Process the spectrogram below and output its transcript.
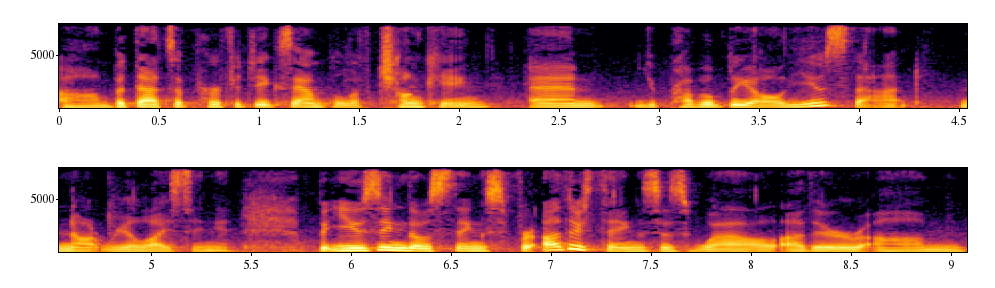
Um, but that's a perfect example of chunking and you probably all use that not realizing it. But using those things for other things as well other um,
